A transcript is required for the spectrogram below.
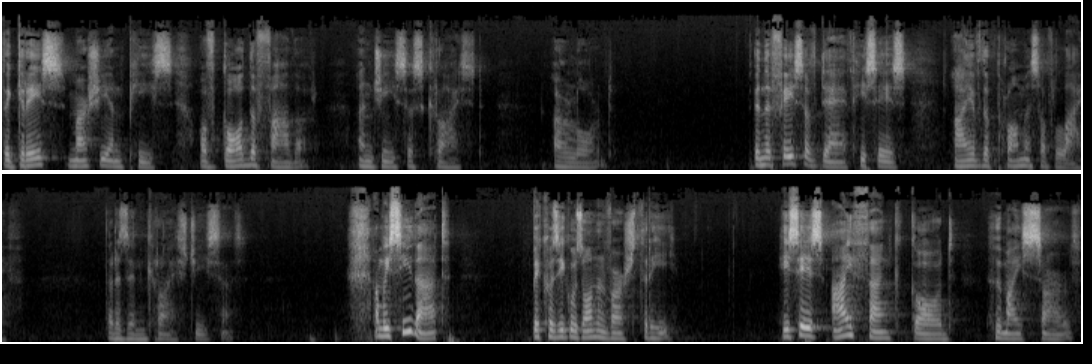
the grace, mercy, and peace of God the Father and Jesus Christ, our Lord. In the face of death, he says, I have the promise of life that is in Christ Jesus. And we see that because he goes on in verse 3. He says, I thank God whom I serve,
